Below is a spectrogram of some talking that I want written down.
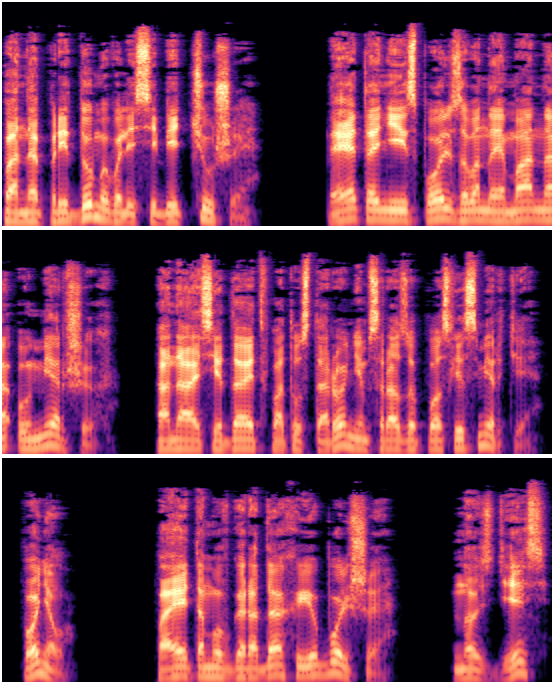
Понапридумывали себе чуши. Это неиспользованная манна умерших. Она оседает в потустороннем сразу после смерти. Понял? Поэтому в городах ее больше. Но здесь...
